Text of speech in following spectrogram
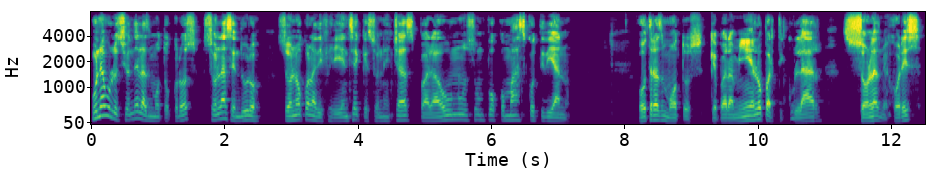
Una evolución de las motocross son las enduro, solo con la diferencia que son hechas para un uso un poco más cotidiano. Otras motos que para mí en lo particular son las mejores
